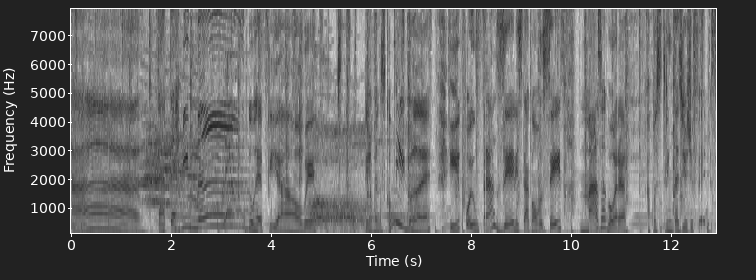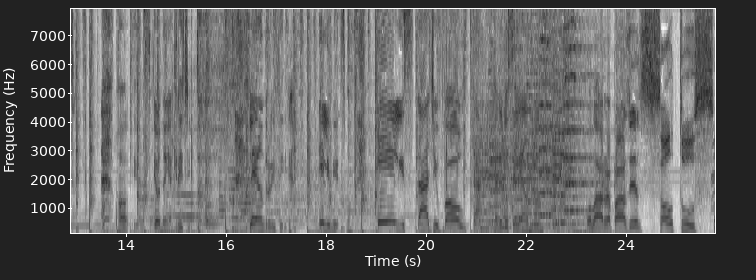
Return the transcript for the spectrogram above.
Ah, tá terminando o Happy Hour. Pelo menos comigo, né? E foi um prazer estar com vocês, mas agora, após 30 dias de férias. Oh, Deus, eu nem acredito. Leandro Oliveira, ele mesmo. Ele está de volta. Cadê você, Leandro? Olá, rapazes. Solta o som,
